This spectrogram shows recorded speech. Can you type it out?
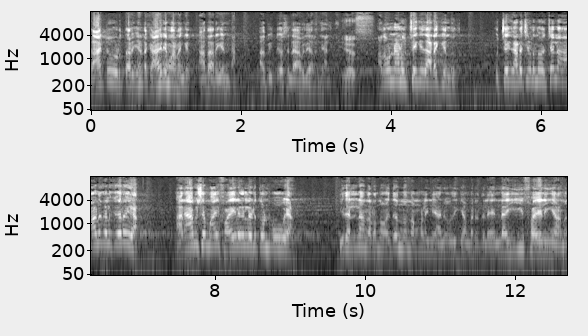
കാറ്റ് കൊടുത്ത് അറിയേണ്ട കാര്യമാണെങ്കിൽ അതറിയണ്ട അത് പിറ്റേ ദിവസം രാവിലെ അറിഞ്ഞാൽ അതുകൊണ്ടാണ് ഉച്ചയ്ക്ക് ഇത് അടയ്ക്കുന്നത്. ഉച്ചയ്ക്ക് അടച്ചിടുന്നത് വെച്ചാൽ ആളുകൾ കയറുകയാണ്. അനാവശ്യമായി ഫയലുകൾ എടുത്തുകൊണ്ട് പോവുകയാണ്. ഇതെല്ലാം നടന്നു ഇതൊന്നും നമ്മൾ ഇനി അനുവദിക്കാൻ പറ്റത്തില്ല. എല്ലാം ഈ ഫയലിംഗ് ആണ്.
